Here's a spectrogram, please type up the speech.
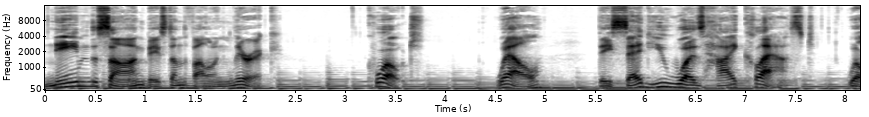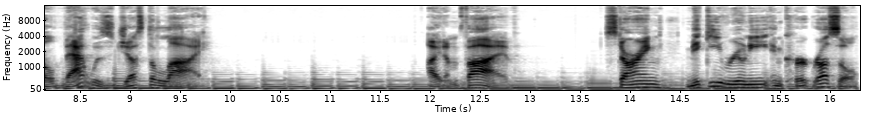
Name the song based on the following lyric. Quote, Well, they said you was high classed. Well, that was just a lie. Item 5. Starring Mickey Rooney and Kurt Russell,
